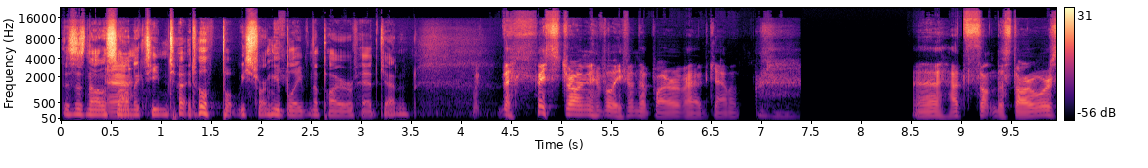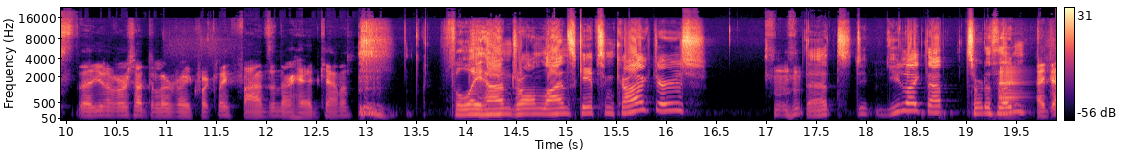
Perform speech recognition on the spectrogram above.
This is not a Yeah. Sonic team title, but we strongly believe in the power of head canon. we strongly believe in the power of headcanon. Uh, that's something the Star Wars the universe had to learn very quickly. Fans in their headcanon. Fully hand drawn landscapes and characters. That's you like that sort of thing. I, do,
